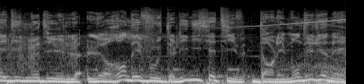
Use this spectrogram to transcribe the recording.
Made in Module, le rendez-vous de l'initiative dans les monts du Lyonnais.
